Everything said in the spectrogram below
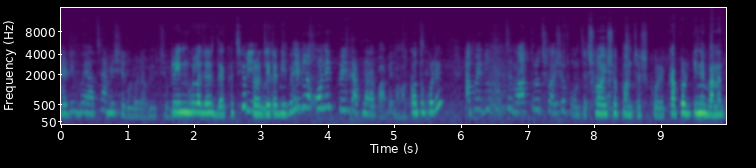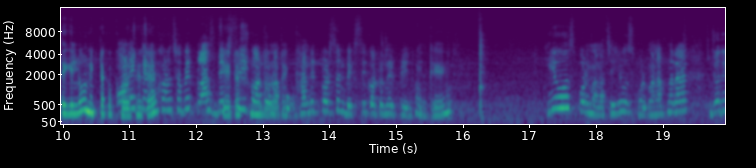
রেডি হয়ে আছে আমি সেগুলোর আমি ছবি প্রিন্টগুলো জাস্ট দেখাচ্ছি আপনারা যেটা। নিবেন। এগুলো অনেক প্রিন্ট আপনারা পাবেন আমার কত করে? আপু এগুলো হচ্ছে মাত্র ছয়শো পঞ্চাশ ছয়শো পঞ্চাশ করে। কাপড় কিনে বানাতে গেলেও অনেক টাকা খরচ অনেক হয়ে টাকা যায়। খরচ হবে প্লাস বেক্সি কটন আপু অনেক। হান্ড্রেড পার্সেন্ট বেক্সি কটনের প্রিন্ট কিন্তু. হিউজ পরিমাণ আছে হিউজ পরিমাণ। আপনারা যদি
